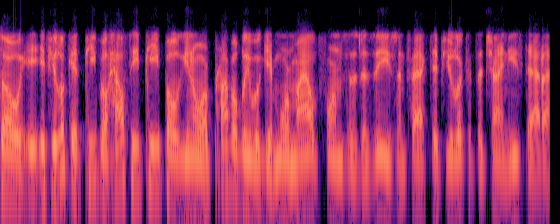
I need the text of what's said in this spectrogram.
so if you look at people, healthy people, you know, probably will get more mild forms of the disease. In fact, if you look at the Chinese data,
